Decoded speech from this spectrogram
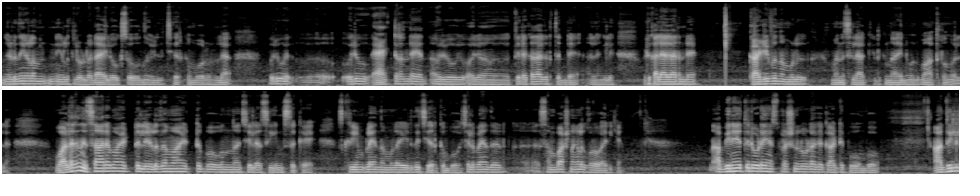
നെടുനീളം നീളത്തിലുള്ള ഡയലോഗ്സോ ഒന്നും എഴുതി ചേർക്കുമ്പോഴുള്ള ഒരു ഒരു ആക്ടറിന്റെ ഒരു ഒരു- തിരക്കഥാകൃത്തിന്റെ അല്ലെങ്കിൽ ഒരു കലാകാരന്റെ കഴിവ് നമ്മൾ മനസ്സിലാക്കിയെടുക്കുന്നത് അതിനുകൊണ്ട് മാത്രമൊന്നുമല്ല. വളരെ നിസ്സാരമായിട്ട് ലളിതമായിട്ട് പോകുന്ന ചില സീൻസൊക്കെ സ്ക്രീൻ പ്ലേ നമ്മൾ എഴുതി ചേർക്കുമ്പോൾ ചിലപ്പോൾ അതിനകത്ത് സംഭാഷണങ്ങൾ കുറവായിരിക്കാം. അഭിനയത്തിലൂടെ എക്സ്പ്രഷനിലൂടെ ഒക്കെ കാട്ടി പോകുമ്പോൾ അതിൽ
